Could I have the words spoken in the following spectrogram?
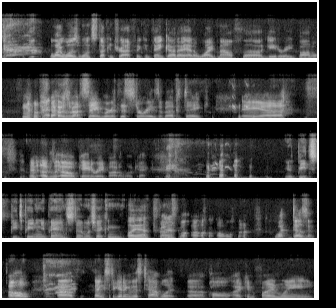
well, I was once stuck in traffic, and thank God I had a wide mouth uh, Gatorade bottle. I was about to say where this story is about to take a uh, an ugly oh Gatorade bottle. Okay. It beats beats peeing in your pants. That much I can Oh yeah, vouch yeah. for. Oh, oh, oh, what doesn't? Oh, uh, thanks to getting this tablet, uh, Paul, I can finally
